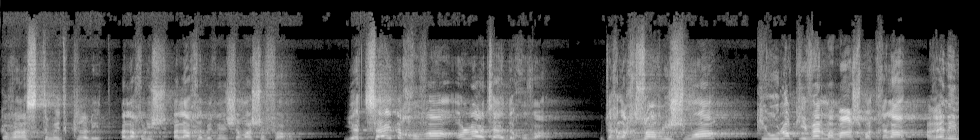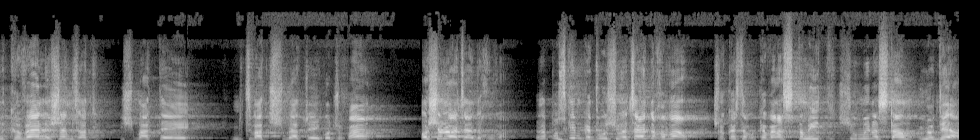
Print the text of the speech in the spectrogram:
כוונה סתמית כללית, הלך, לש... הלך לבית כנסת, שמע שופר, יצא ידי חובה או לא יצא ידי חובה? הוא צריך לחזור לשמוע, כי הוא לא כיוון ממש בהתחלה, הרי אני מכוון לשם מצוות, אה, שמיעת אה, כל שופר, או שלא יצא ידי חובה. אז הפוסקים כתבו שהוא יצא ידי חובה, יש לו כוונה סתמית, שהוא מן הסתם יודע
